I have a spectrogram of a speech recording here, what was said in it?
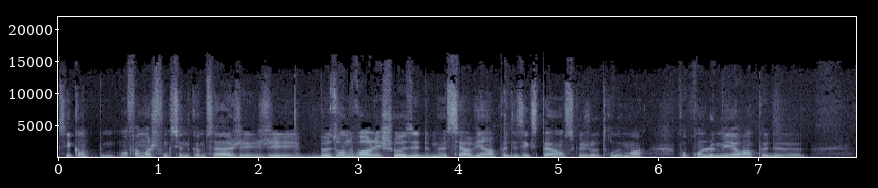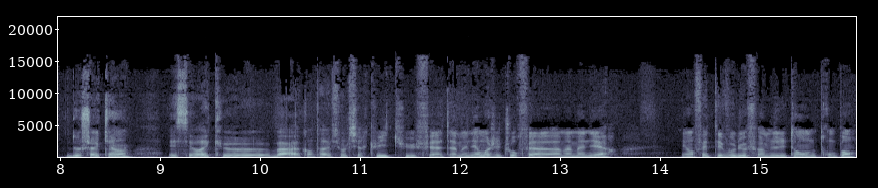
sais, quand, enfin moi je fonctionne comme ça, j'ai, besoin de voir les choses et de me servir un peu des expériences que j'ai autour de moi pour prendre le meilleur un peu de, de chacun. Et c'est vrai que bah, quand tu arrives sur le circuit, tu fais à ta manière. Moi j'ai toujours fait à, ma manière. Et en fait, tu évolues au fur et à mesure du temps en te trompant.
